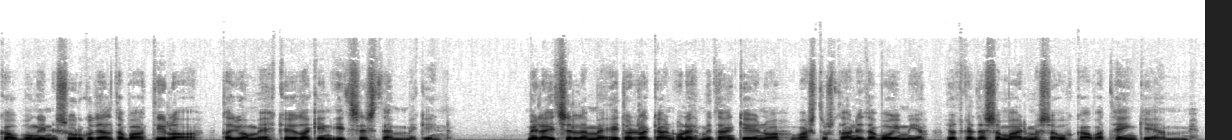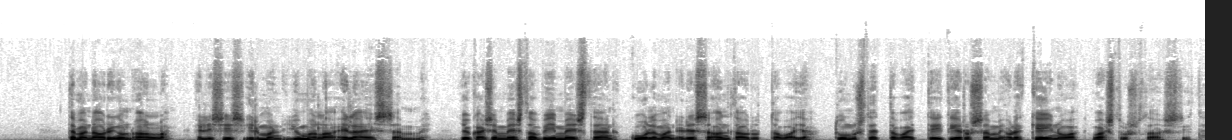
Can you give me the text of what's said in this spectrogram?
kaupungin surkuteltavaa tilaa, tajuamme ehkä jotakin itsestämmekin. Meillä itsellämme ei todellakaan ole mitään keinoa vastustaa niitä voimia, jotka tässä maailmassa uhkaavat henkeämme. Tämän auringon alla, eli siis ilman Jumalaa eläessämme, jokaisen meistä on viimeistään kuoleman edessä antauduttava ja tunnustettava, ettei tiedossamme ole keinoa vastustaa sitä.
